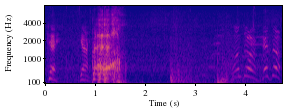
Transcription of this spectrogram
Okay, got it. Arms armed, heads up.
